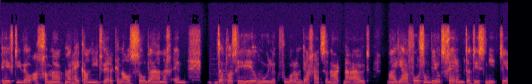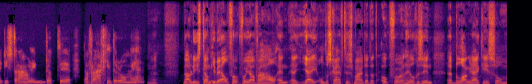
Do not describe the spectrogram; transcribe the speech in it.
heeft hij wel afgemaakt, maar hij kan niet werken als zodanig. En dat was heel moeilijk voor hem. Daar gaat zijn hart naar uit. Maar ja, voor zo'n beeldscherm, dat is niet die straling. Dat, dan vraag je erom, hè? Ja. Nou Lies, dankjewel voor, voor jouw verhaal. En jij onderschrijft dus maar dat het ook voor een heel gezin belangrijk is om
